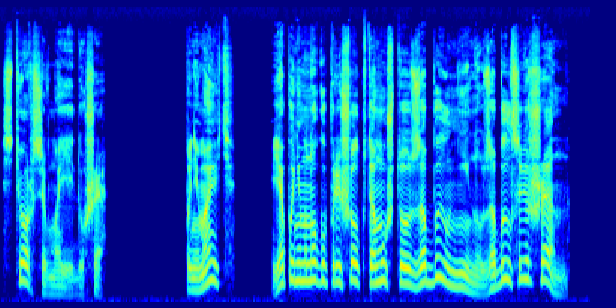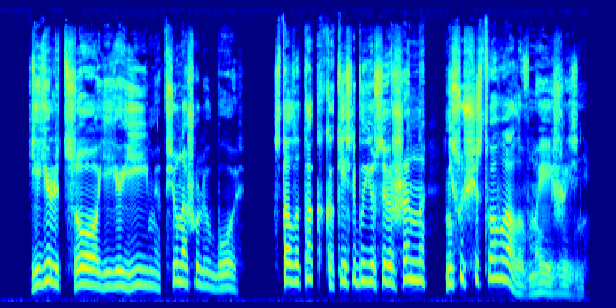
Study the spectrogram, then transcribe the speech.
стерся в моей душе. Понимаете? Я понемногу пришел к тому, что забыл Нину, забыл совершенно. Ее лицо, ее имя, всю нашу любовь стало так, как если бы ее совершенно не существовало в моей жизни.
